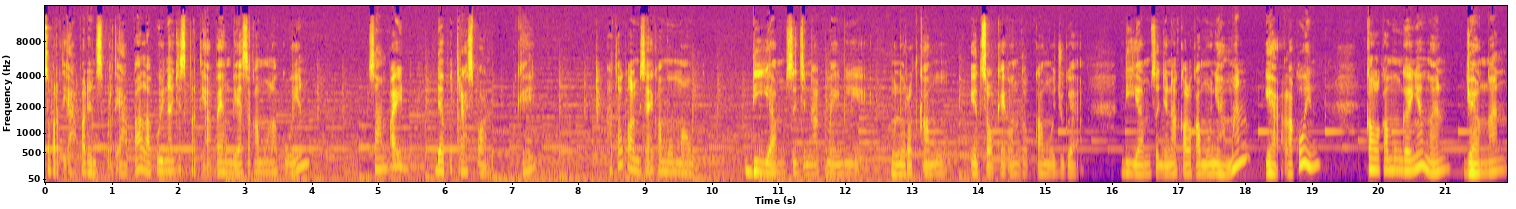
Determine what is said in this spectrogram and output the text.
seperti apa dan seperti apa lakuin aja seperti apa yang biasa kamu lakuin sampai dapat respon oke? Okay? atau kalau misalnya kamu mau diam sejenak maybe menurut kamu it's okay untuk kamu juga diam sejenak. Kalau kamu nyaman ya lakuin. Kalau kamu nggak nyaman jangan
